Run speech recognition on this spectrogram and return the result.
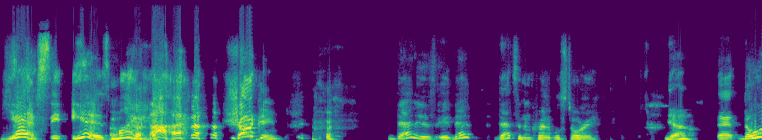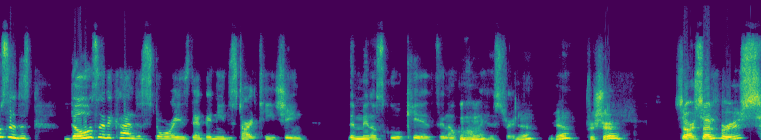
Yes, it is. My God, Shocking. that is it. That that's an incredible story. Yeah. That those are the those are the kind of stories that they need to start teaching the middle school kids in Oklahoma Mhm. history. Yeah. Yeah, for sure. So our son Bruce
